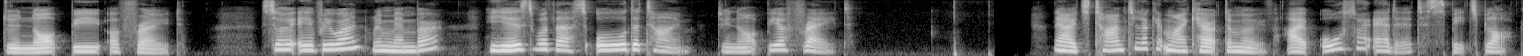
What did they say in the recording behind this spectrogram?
Do not be afraid. So, everyone, remember, He is with us all the time. Do not be afraid. Now it's time to look at my character move. I also added speech block.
